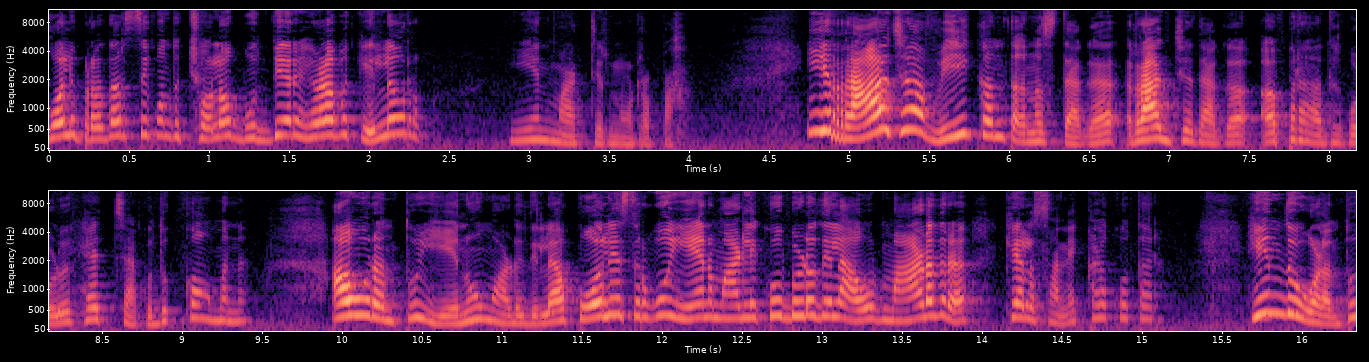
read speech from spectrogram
ಹೋಲಿ ಬ್ರದರ್ಸಿಗೆ ಒಂದು ಚಲೋ ಬುದ್ಧಿಯರ ಹೇಳಬೇಕಿಲ್ಲ ಅವರು ಏನು ಮಾಡ್ತೀರಿ ನೋಡ್ರಪ್ಪ. ಈ ರಾಜ ವೀಕ್ ಅಂತ ಅನ್ನಿಸ್ದಾಗ ರಾಜ್ಯದಾಗ ಅಪರಾಧಗಳು ಹೆಚ್ಚಾಗೋದು ಕಾಮನ್ ಅವರಂತೂ ಏನೂ ಮಾಡೋದಿಲ್ಲ ಪೊಲೀಸರಿಗೂ ಏನು ಮಾಡಲಿಕ್ಕೂ ಬಿಡೋದಿಲ್ಲ. ಅವ್ರು ಮಾಡಿದ್ರೆ ಕೆಲಸನೇ ಕಳ್ಕೊತಾರೆ. ಹಿಂದೂಗಳಂತೂ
